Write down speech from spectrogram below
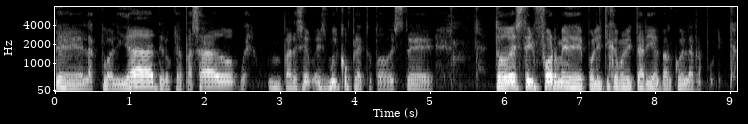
de la actualidad, de lo que ha pasado, bueno, me parece, es muy completo todo este, todo este informe de política monetaria del Banco de la República.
